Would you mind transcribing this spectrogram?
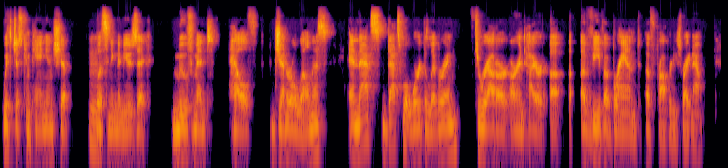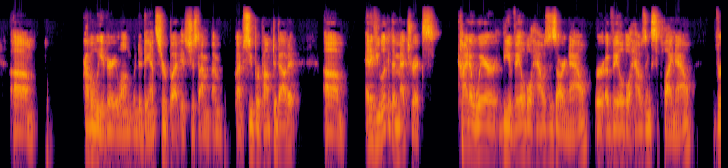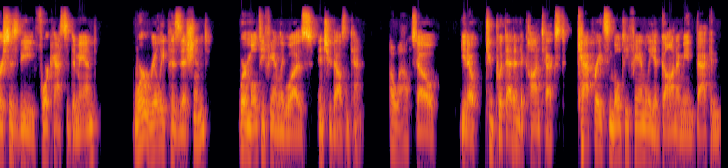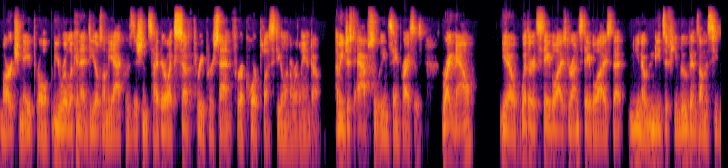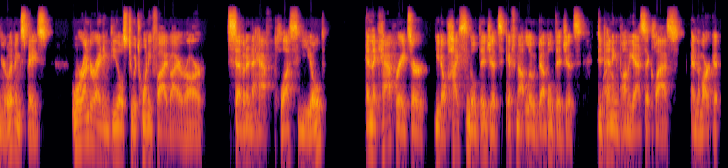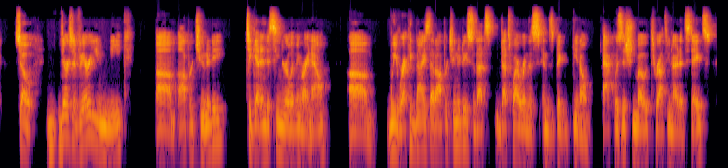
with just companionship mm. listening to music movement health general wellness. And that's that's what we're delivering throughout our our entire uh, aviva brand of properties right now um, probably a very long-winded answer, but it's just I'm I'm I'm super pumped about it. Um, and if you look at the metrics, kind of where the available houses are now, or available housing supply now, versus the forecasted demand, we're really positioned where multifamily was in 2010. Oh wow! So you know to put that into context cap rates in multifamily have gone. I mean, back in March and April, you were looking at deals on the acquisition side. They're like sub 3% for a core plus deal in Orlando. I mean, just absolutely insane prices. Right now, you know, whether it's stabilized or unstabilized, that, you know, needs a few move ins on the senior living space, we're underwriting deals to a 25 IRR, seven and a half plus yield. And the cap rates are, you know, high single digits, if not low double digits depending wow. upon the asset class and the market. So there's a very unique um, opportunity to get into senior living right now. Um, we recognize that opportunity, so that's that's why we're in this in this big you know acquisition mode throughout the United States.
